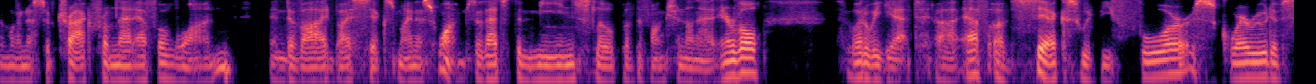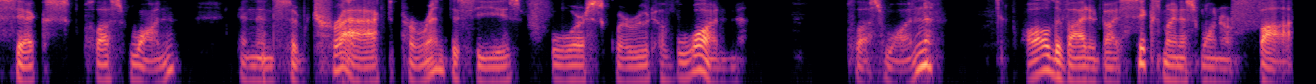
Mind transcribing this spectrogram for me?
And we're gonna subtract from that f of one and divide by six minus one. So that's the mean slope of the function on that interval. So what do we get? Uh, f of six would be four square root of six plus one and then subtract parentheses 4 square root of 1 plus 1, all divided by 6 minus 1 or 5.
